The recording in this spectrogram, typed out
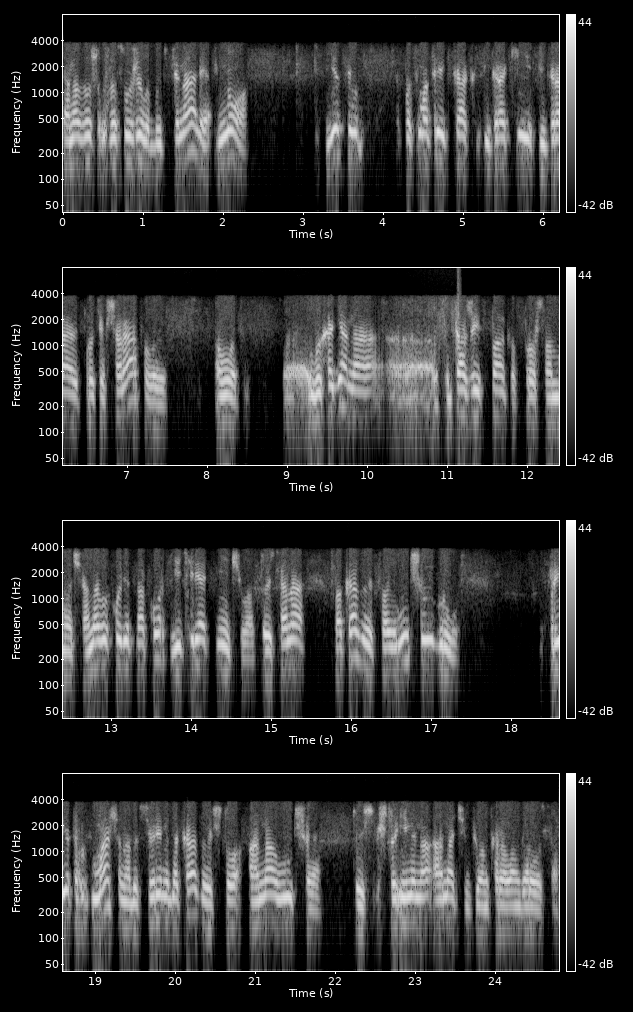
она заслужила быть в финале, но если посмотреть, как игроки играют против Шараповой, вот, э, выходя на э, та же испанка в прошлом матче, она выходит на корт, ей терять нечего. То есть она показывает свою лучшую игру. При этом Маша надо все время доказывать, что она лучшая. То есть, что именно она чемпионка Ролан Гароса.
